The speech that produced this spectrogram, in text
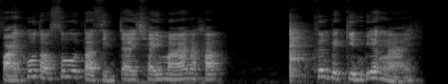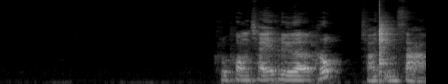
ฝ่ายคู่ต่อสู้ตัดสินใจใช้ม้านะครับ ขึ้นไปกินเบี้ยงหงาย ครูพงษ์ใช้เรือรุกชอชิงสาม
